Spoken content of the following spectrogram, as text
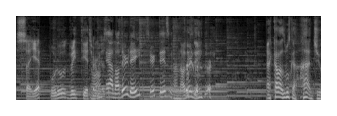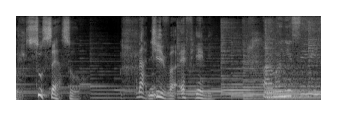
Isso aí é puro Dream Theater Nossa. mesmo. É Another Day, certeza. Another Day. É aquelas músicas rádio, sucesso. Nativa FM. Amanheci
